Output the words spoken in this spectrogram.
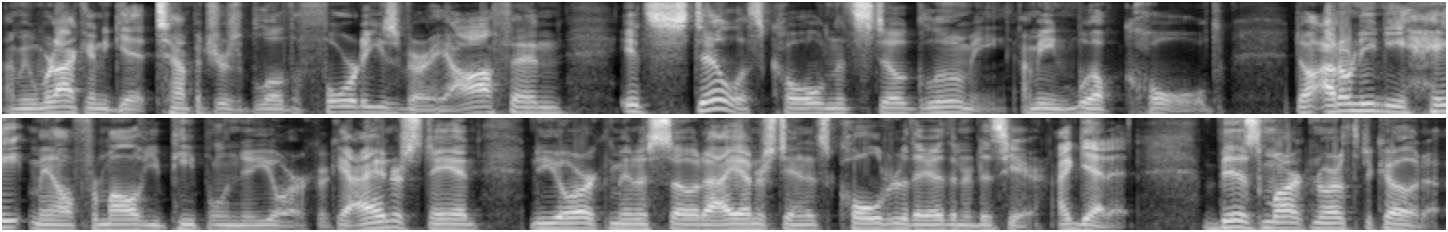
I mean, we're not going to get temperatures below the 40s very often. It's still it's cold and it's still gloomy. I mean, well, cold. No, I don't need any hate mail from all of you people in New York. Okay, I understand New York, Minnesota. I understand it's colder there than it is here. I get it. Bismarck, North Dakota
